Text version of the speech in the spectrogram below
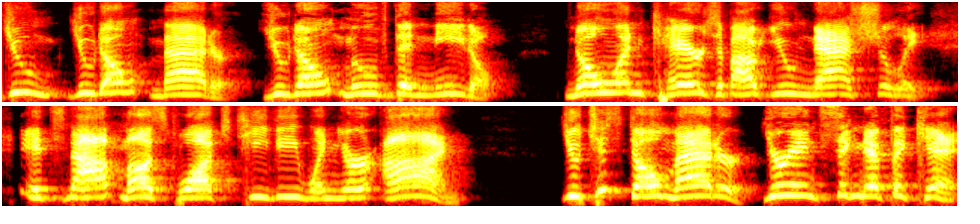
you you don't matter. You don't move the needle. No one cares about you nationally. It's not must watch TV when you're on. You just don't matter. You're insignificant.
